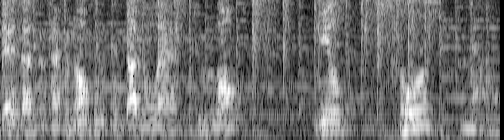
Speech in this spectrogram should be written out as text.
That doesn't happen often and doesn't last too long. Milk store now.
